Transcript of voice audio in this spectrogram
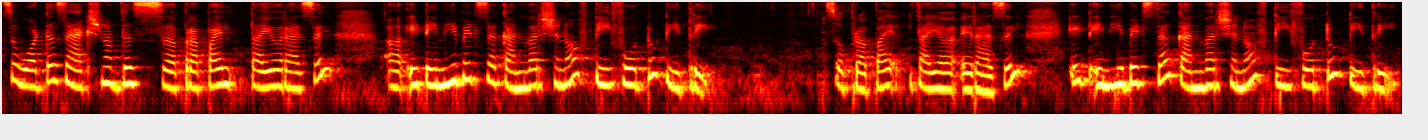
So what is the action of this uh, propyl uh, it inhibits the conversion of T4 to T3. So propylthiouracil, it inhibits the conversion of T4 to T3.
